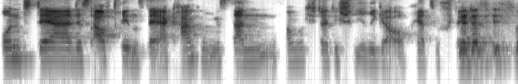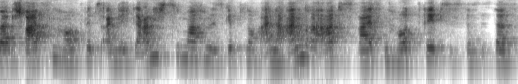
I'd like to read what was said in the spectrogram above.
und der des Auftretens der Erkrankung ist dann vermutlich deutlich schwieriger auch herzustellen. Ja, das ist beim schwarzen Hautkrebs eigentlich gar nicht zu machen. Es gibt noch eine andere Art des weißen Hautkrebses, das ist das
